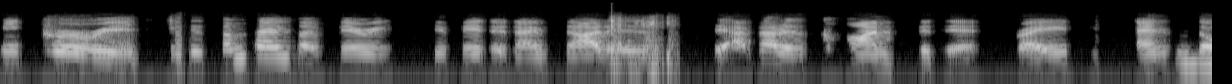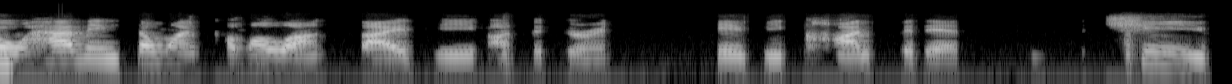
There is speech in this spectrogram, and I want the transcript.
me courage because sometimes I'm very timid and I'm not as I'm not as confident, right? And mm-hmm. so having someone come alongside me on the journey gave me confidence to achieve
